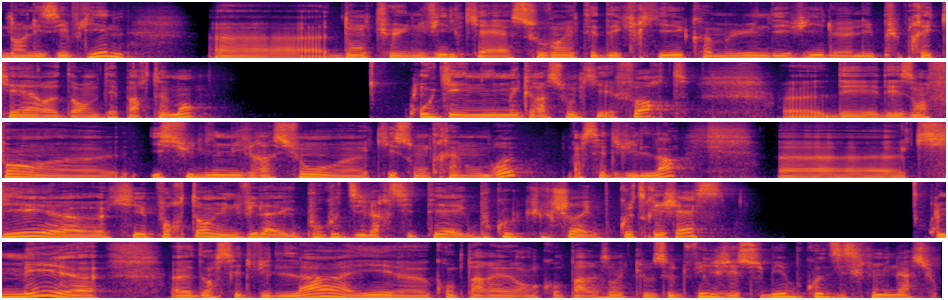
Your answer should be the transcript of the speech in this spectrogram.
dans les Yvelines. Donc une ville qui a souvent été décriée comme l'une des villes les plus précaires dans le département. Où il y a une immigration qui est forte, euh, des, des enfants euh, issus de l'immigration euh, qui sont très nombreux dans cette ville-là, euh, qui, est, euh, qui est pourtant une ville avec beaucoup de diversité, avec beaucoup de culture, avec beaucoup de richesse. Mais euh, dans cette ville-là, et euh, comparé, en comparaison avec les autres villes, j'ai subi beaucoup de discrimination.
